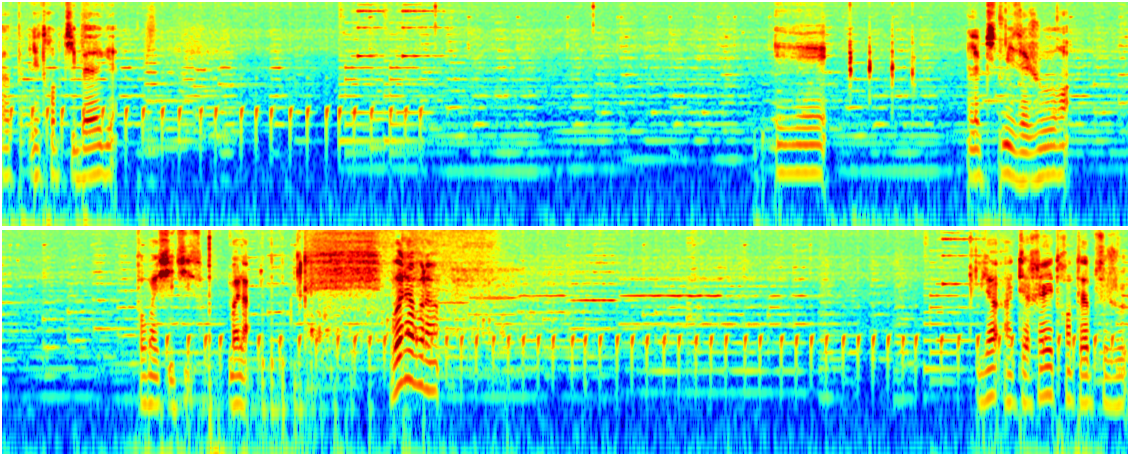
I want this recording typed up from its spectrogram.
Hop, les trois petits bugs. Et la petite mise à jour pour My Cities. Voilà. Voilà, voilà. Il a intérêt à être rentable ce jeu.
